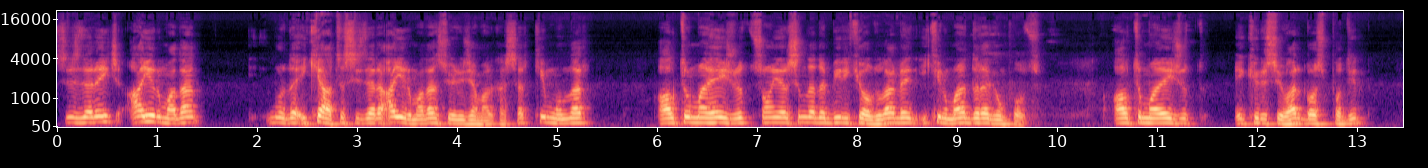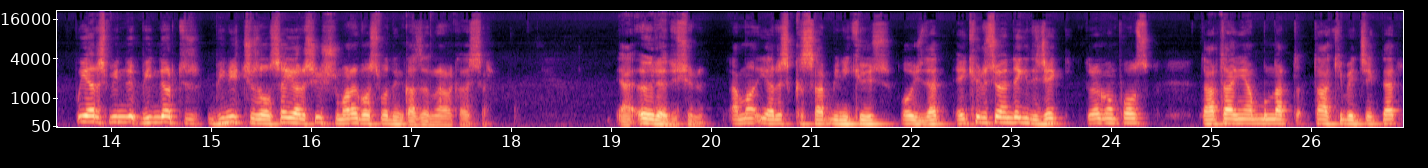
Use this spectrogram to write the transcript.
sizlere hiç ayırmadan burada iki atı sizlere ayırmadan söyleyeceğim arkadaşlar. Kim bunlar? 6 numara Heyjut. Son yarışında da 1-2 oldular ve 2 numara Dragon Pulse. 6 numara Heyjut ekürisi var. Gospodin. Bu yarış 1400 1300 olsa yarışı 3 numara Gospodin kazanır arkadaşlar. Yani öyle düşünün. Ama yarış kısa 1200. O yüzden ekürisi önde gidecek. Dragon Pulse, D'Artagnan bunlar ta- takip edecekler.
